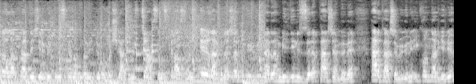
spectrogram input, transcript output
krallar kardeşlerim hepiniz kanalıma videoma hoş geldiniz. Cansınız kralsınız. Evet arkadaşlar bugün günlerden bildiğiniz üzere perşembe ve her perşembe günü ikonlar geliyor.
